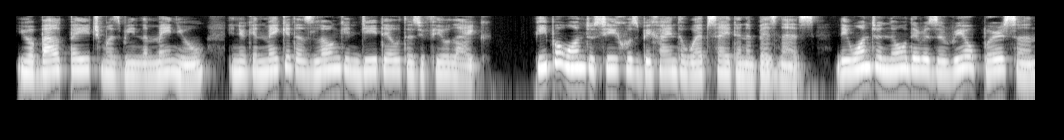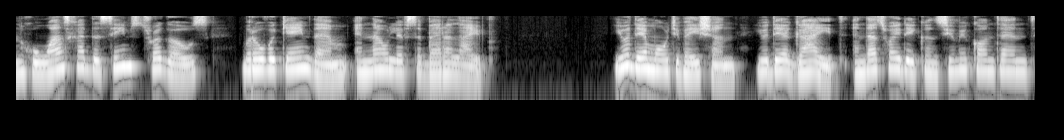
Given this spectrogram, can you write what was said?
your About page must be in the menu and you can make it as long and detailed as you feel like. People want to see who's behind a website and a business. They want to know there is a real person who once had the same struggles but overcame them and now lives a better life. You're their motivation, you're their guide, and that's why they consume your content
